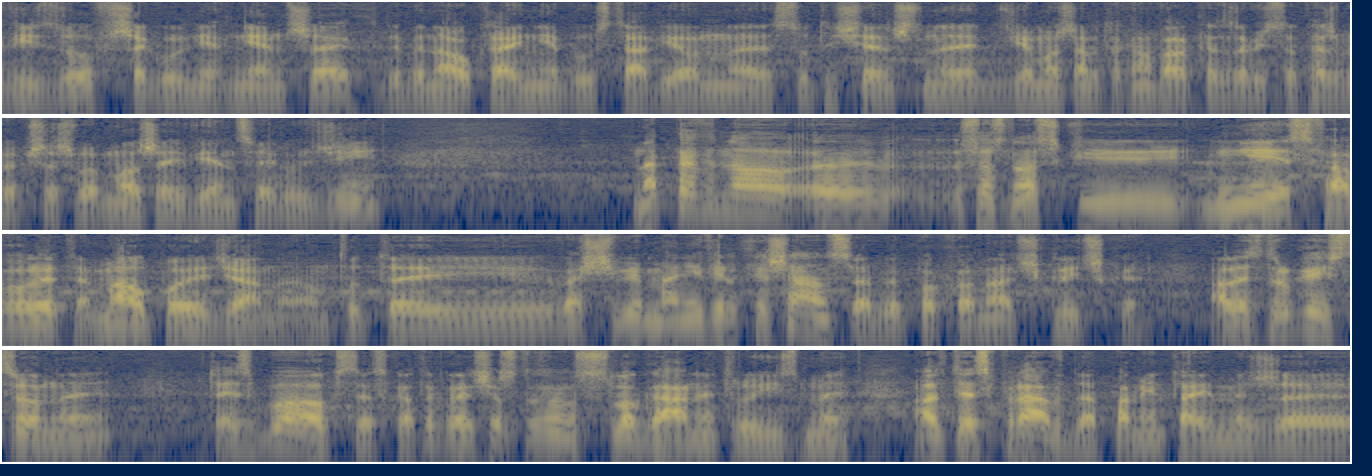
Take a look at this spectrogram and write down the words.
widzów, szczególnie w Niemczech. Gdyby na Ukrainie był stadion 100-tysięczny, gdzie można by taką walkę zrobić, to też by przyszło może i więcej ludzi. Na pewno e, Sosnowski nie jest faworytem, mało powiedziane. On tutaj właściwie ma niewielkie szanse, aby pokonać Kliczkę. Ale z drugiej strony to jest boks, to jest kategoria ciężka, to są slogany, truizmy, ale to jest prawda. Pamiętajmy, że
